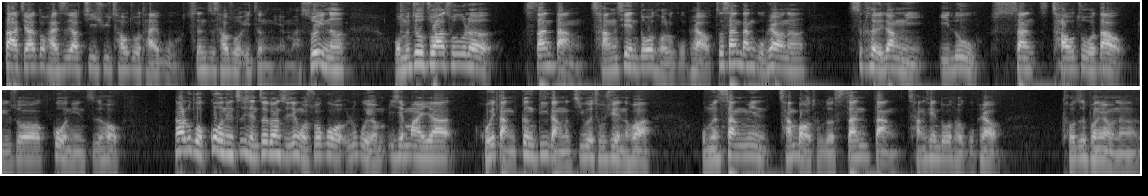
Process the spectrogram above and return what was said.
大家都还是要继续操作台股，甚至操作一整年嘛，所以呢，我们就抓出了。三档长线多头的股票，这三档股票呢是可以让你一路三操作到，比如说过年之后。那如果过年之前这段时间我说过，如果有一些卖压回档更低档的机会出现的话，我们上面藏宝图的三档长线多头股票，投资朋友呢、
